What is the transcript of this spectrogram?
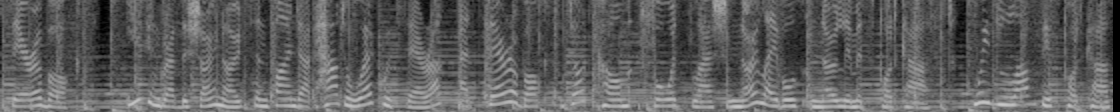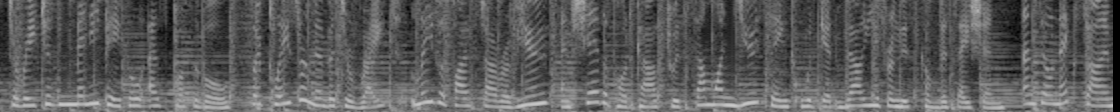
Sarah Box. You can grab the show notes and find out how to work with Sarah at sarahbox.com forward slash no labels, no limits podcast. We'd love this podcast to reach as many people as possible. So please remember to rate, leave a five star review, and share the podcast with someone you think would get value from this conversation. Until next time,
